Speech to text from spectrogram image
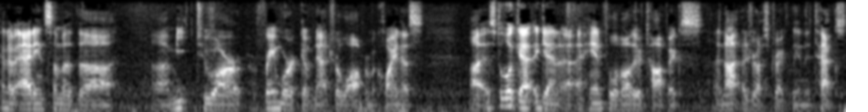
kind of adding some of the uh, meat to our framework of natural law from Aquinas, uh, is to look at, again, a, handful of other topics not addressed directly in the text.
